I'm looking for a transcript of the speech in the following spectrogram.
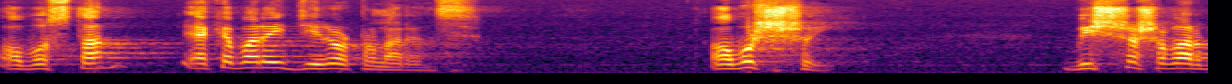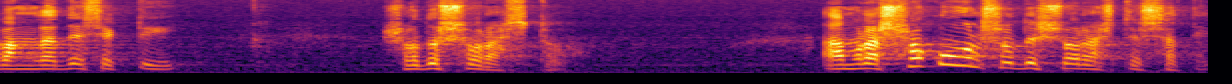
অবস্থান একেবারেই জিরো টলারেন্স। অবশ্যই বিশ্বসভার বাংলাদেশ একটি সদস্য রাষ্ট্র। আমরা সকল সদস্য রাষ্ট্রের সাথে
